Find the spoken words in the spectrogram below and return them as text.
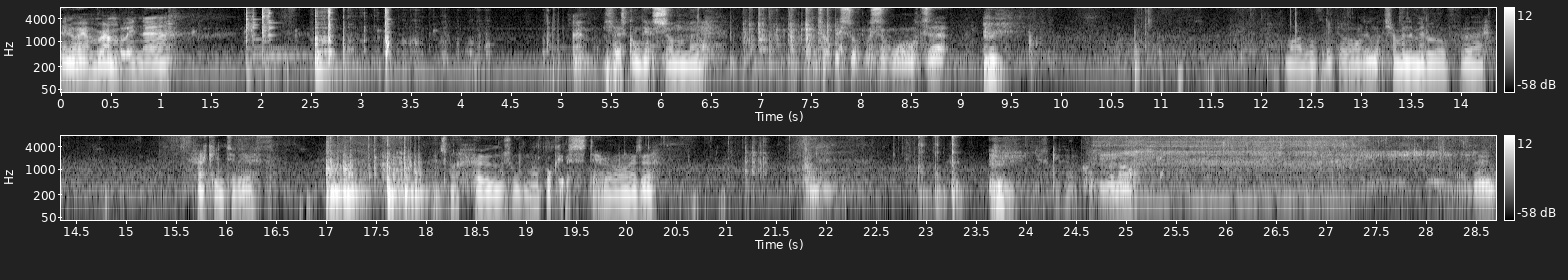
Anyway, I'm rambling now. Um, So let's go and get some, uh, top this up with some water. My lovely garden, which I'm in the middle of uh, hacking to death. There's my hose with my bucket of steriliser. Just give that a quick run off. I do.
